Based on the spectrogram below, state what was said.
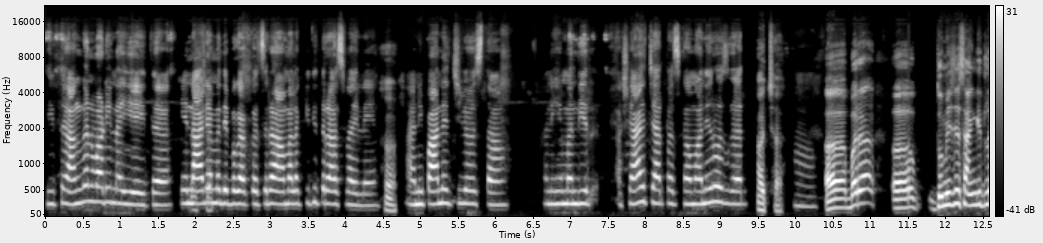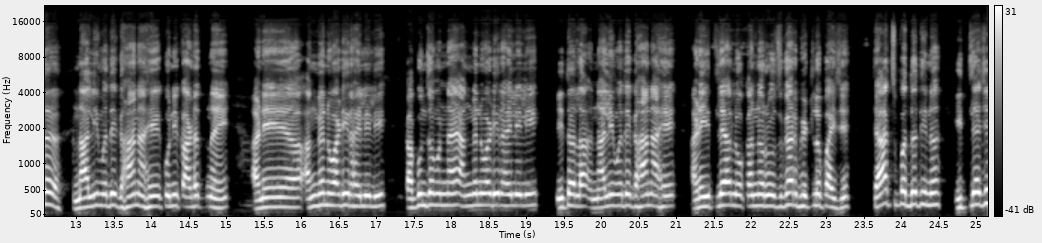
इथं अंगणवाडी नाहीये इथं. हे नाल्यामध्ये बघा कचरा आम्हाला किती त्रास व्हायले. आणि पाण्याची व्यवस्था आणि हे मंदिर असे आहेत चार पाच काम आणि रोजगार. अच्छा. हा. अ, बरं अ, तुम्ही जे सांगितलं नालीमध्ये घाण आहे कोणी काढत नाही आणि अ, अंगणवाडी राहिलेली काकूंचं म्हणणं आहे अंगणवाडी राहिलेली इथं ला- नालीमध्ये घाण आहे आणि इथल्या लोकांना रोजगार भेटलं पाहिजे. त्याच पद्धतीनं इथल्या जे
